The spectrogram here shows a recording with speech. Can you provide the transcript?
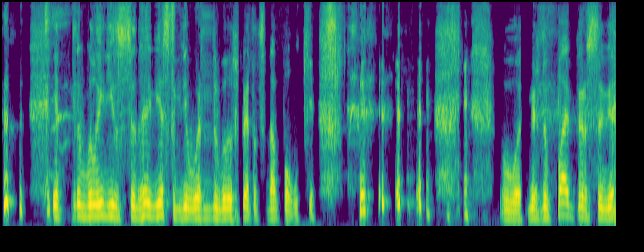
это было единственное место, где можно было спрятаться на полке. Вот, между памперсами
